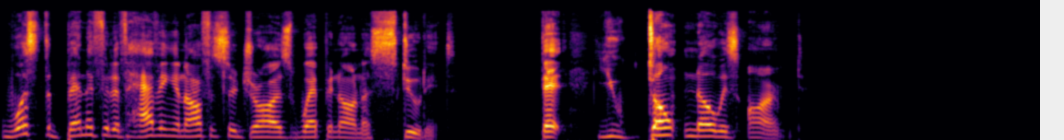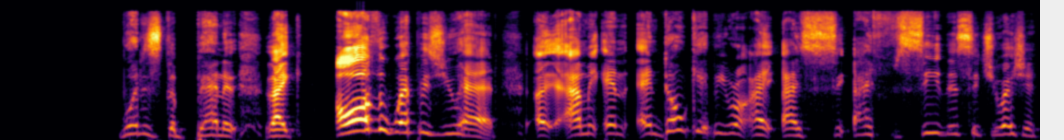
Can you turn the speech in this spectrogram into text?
what's the benefit of having an officer draw his weapon on a student? that you don't know is armed? What is the benefit? Like all the weapons you had. I, I, mean, and and don't get me wrong. I I see I see this situation,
